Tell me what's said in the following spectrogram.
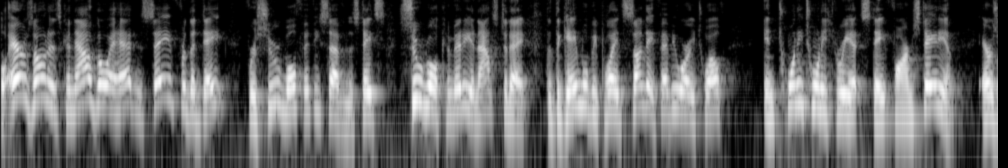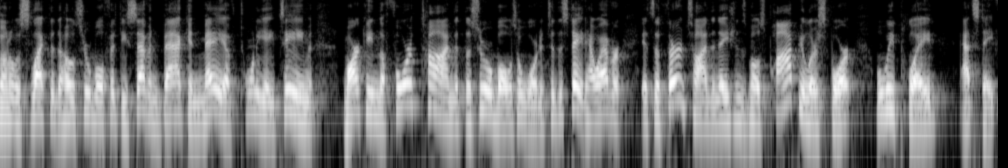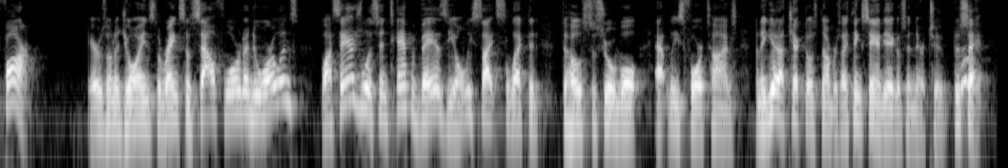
Well, Arizonans can now go ahead and save for the date for Super Bowl 57. The state's Super Bowl committee announced today that the game will be played Sunday, February 12th in 2023 at State Farm Stadium. Arizona was selected to host Super Bowl 57 back in May of 2018, marking the fourth time that the Super Bowl was awarded to the state. However, it's the third time the nation's most popular sport will be played at State Farm. Arizona joins the ranks of South Florida, New Orleans, Los Angeles and Tampa Bay is the only site selected to host the Super Bowl at least four times. And again, I check those numbers. I think San Diego's in there too. Just saying.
